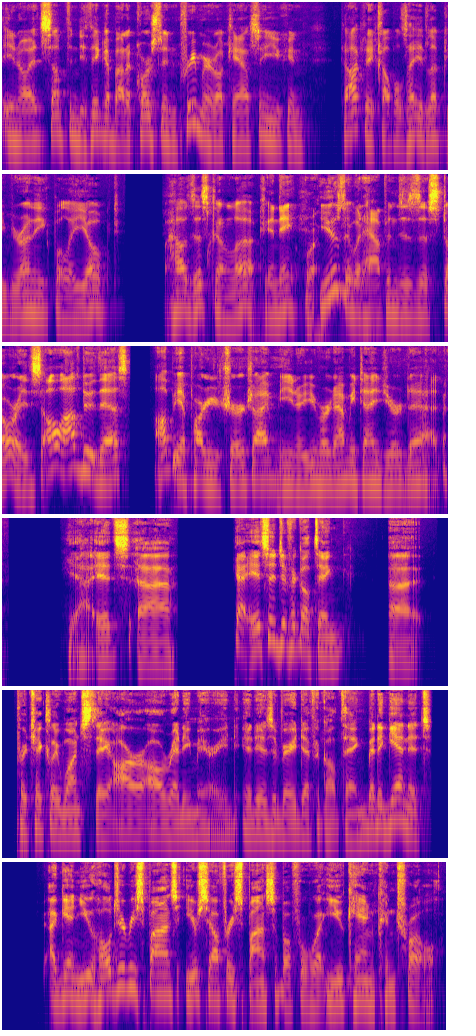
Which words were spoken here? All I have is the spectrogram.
you know, it's something you think about. Of course, in premarital counseling, you can talk to couples. Hey, look, if you're unequally yoked, how's this going to look? And they Right. usually what happens is a story. They say, "Oh, I'll do this. I'll be a part of your church." I'm, you know, you've heard how many times you heard that. Yeah. It's, uh, yeah, it's a difficult thing, uh, particularly once they are already married. It is a very difficult thing. But again, it's, again, you hold your response, yourself responsible for what you can control.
